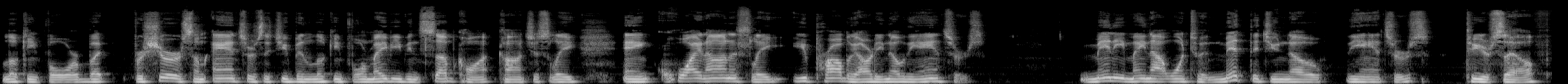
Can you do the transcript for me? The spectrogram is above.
looking for, but for sure some answers that you've been looking for, maybe even subconsciously. And quite honestly, you probably already know the answers. Many may not want to admit that you know the answers to yourself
